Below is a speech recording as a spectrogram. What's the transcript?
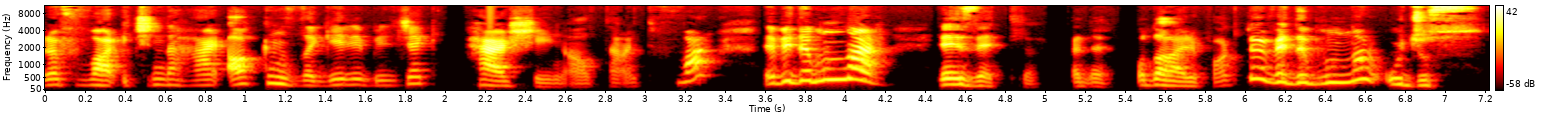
Rafı var. içinde her aklınıza gelebilecek her şeyin alternatifi var. Ve bir de bunlar lezzetli. Hani o da ayrı faktör ve de bunlar ucuz.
